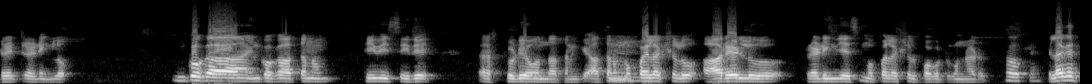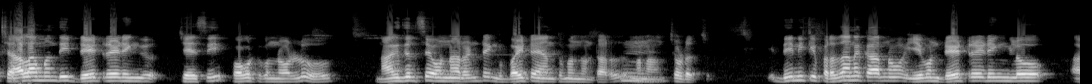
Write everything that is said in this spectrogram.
డే ట్రేడింగ్లో. ఇంకొక ఇంకొక అతను టీవీ సీరియల్ స్టూడియో ఉంది అతనికి. అతను. ముప్పై లక్షలు ఆరేళ్ళు ట్రేడింగ్ చేసి ముప్పై లక్షలు పోగొట్టుకున్నాడు. ఇలాగ చాలామంది డే ట్రేడింగ్ చేసి పోగొట్టుకున్న వాళ్ళు నాకు తెలిసే ఉన్నారంటే ఇంక బయట ఎంతమంది ఉంటారు. మనం చూడొచ్చు. దీనికి ప్రధాన కారణం ఈవెన్ డే ట్రేడింగ్లో ఆ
